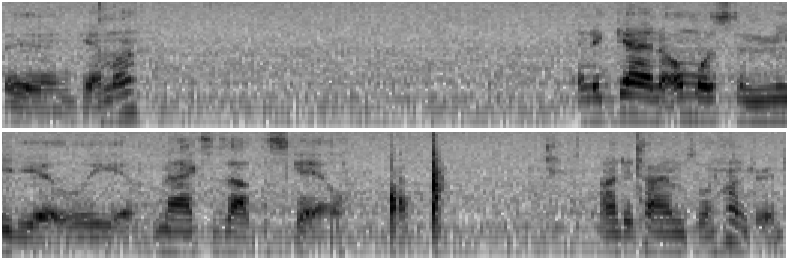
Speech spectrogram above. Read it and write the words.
and gamma, and again almost immediately it maxes out the scale onto times 100.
